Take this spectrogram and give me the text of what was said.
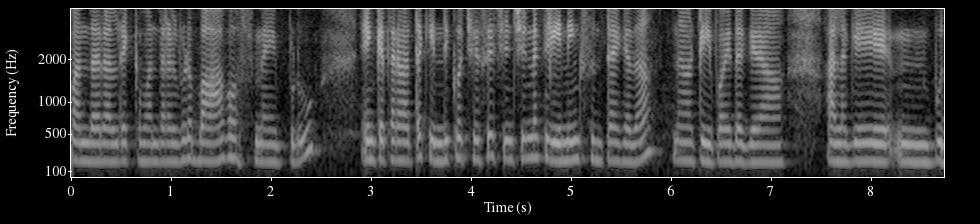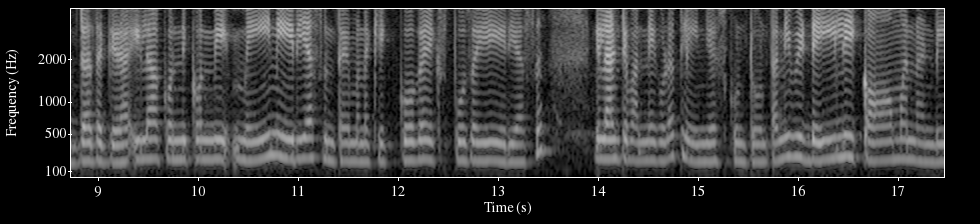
మందారాలు, రెక్క మందారాలు కూడా బాగా వస్తున్నాయి ఇప్పుడు. ఇంకా తర్వాత కిందికొచ్చేసి చిన్న చిన్న క్లీనింగ్స్ ఉంటాయి కదా టీపాయ్ దగ్గర, అలాగే బుద్ధ దగ్గర ఇలా కొన్ని కొన్ని మెయిన్ ఏరియాస్ ఉంటాయి మనకి ఎక్కువగా ఎక్స్‌పోజ్ అయ్యే ఏరియాస్. ఇలాంటివన్నీ కూడా క్లీన్ చేసుకుంటూ ఉంటాను. ఇవి డైలీ కామన్ అండి.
